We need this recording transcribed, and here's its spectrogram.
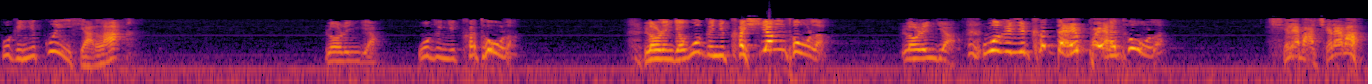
我给你跪下了。老人家。我给你磕头了，老人家，我给你磕响头了，老人家，我给你磕带白头了。起来吧，起来吧，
